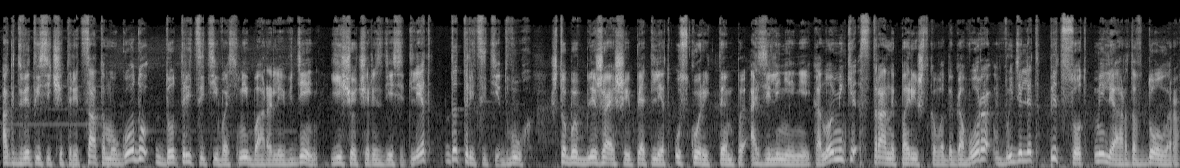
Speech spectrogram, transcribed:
а к 2030 году до 38 баррелей в день, еще через 10 лет до 32. Чтобы в ближайшие пять лет ускорить темпы озеленения экономики, страны Парижского договора выделят 500 миллиардов долларов.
